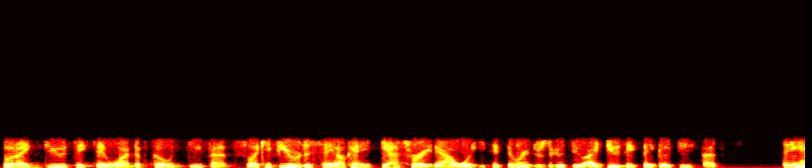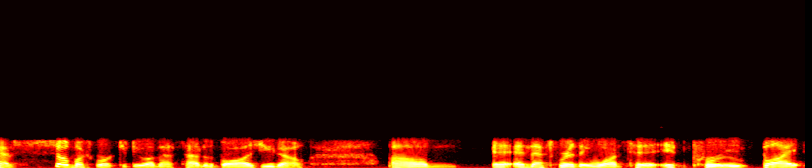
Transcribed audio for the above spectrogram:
but I do think they wind up going defense. Like if you were to say, okay, guess right now what you think the Rangers are going to do, I do think they go defense. They have so much work to do on that side of the ball, as you know, um, and, and that's where they want to improve. But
